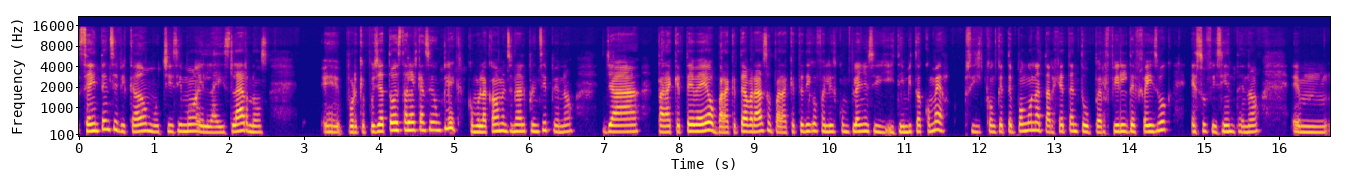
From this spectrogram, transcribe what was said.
se ha intensificado muchísimo el aislarnos, eh, porque, pues, ya todo está al alcance de un clic, como lo acabo de mencionar al principio, ¿no? Ya, ¿para qué te veo? ¿Para qué te abrazo? ¿Para qué te digo feliz cumpleaños y te invito a comer? Si con que te ponga una tarjeta en tu perfil de Facebook es suficiente, ¿no? Em,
